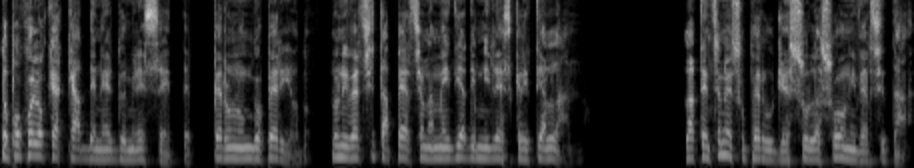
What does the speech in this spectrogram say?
Dopo quello che accadde nel 2007, per un lungo periodo, l'università perse una media di mille iscritti all'anno. L'attenzione su Perugia e sulla sua università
